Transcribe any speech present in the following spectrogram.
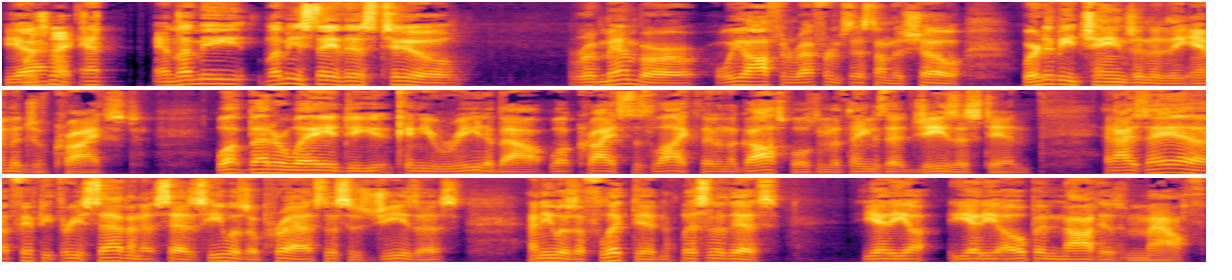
Yeah. What's next? And, and let me let me say this too. Remember, we often reference this on the show. We're to be changed into the image of Christ. What better way do you can you read about what Christ is like than in the Gospels and the things that Jesus did? In Isaiah 53 7, it says, He was oppressed, this is Jesus, and he was afflicted. Listen to this. Yet he, yet he opened not his mouth.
